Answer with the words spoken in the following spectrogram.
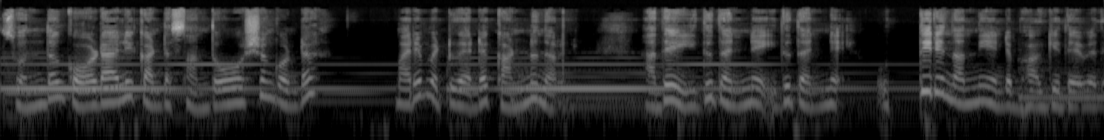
സ്വന്തം കോടാലി കണ്ട സന്തോഷം കൊണ്ട് മരം വെട്ടുകാരന്റെ കണ്ണു നിറഞ്ഞു. അതെ ഇത് തന്നെ ഇത് തന്നെ. ഒത്തിരി നന്ദി എന്റെ ഭാഗ്യദേവത.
